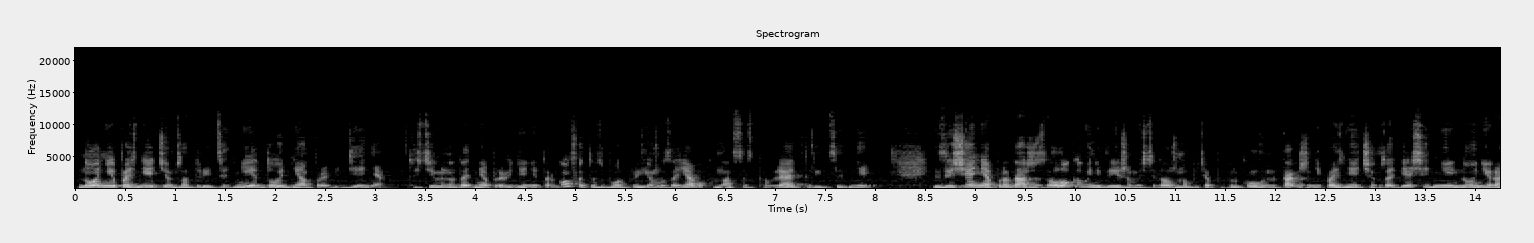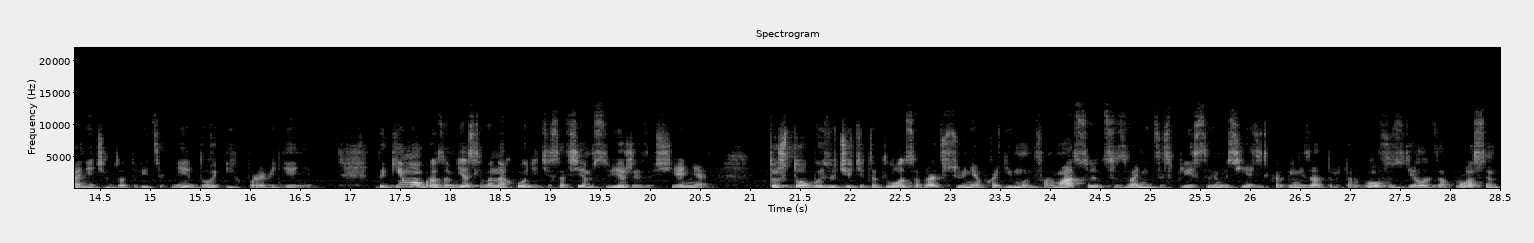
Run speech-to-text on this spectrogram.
но не позднее, чем за 30 дней до дня проведения. То есть именно до дня проведения торгов это сбор приема заявок у нас составляет 30 дней. Извещение о продаже залоговой недвижимости должно быть опубликовано также не позднее, чем за 10 дней, но не ранее, чем за 30 дней до их проведения. Таким образом, если вы находите совсем свежее извещение, то чтобы изучить этот лот, собрать всю необходимую информацию, созвониться с приставами, съездить к организатору торгов, сделать запросы,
